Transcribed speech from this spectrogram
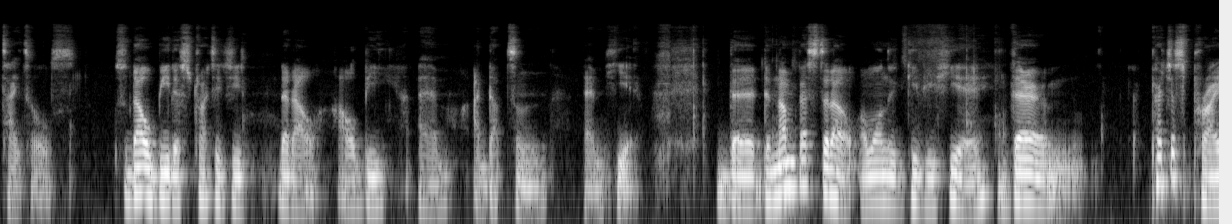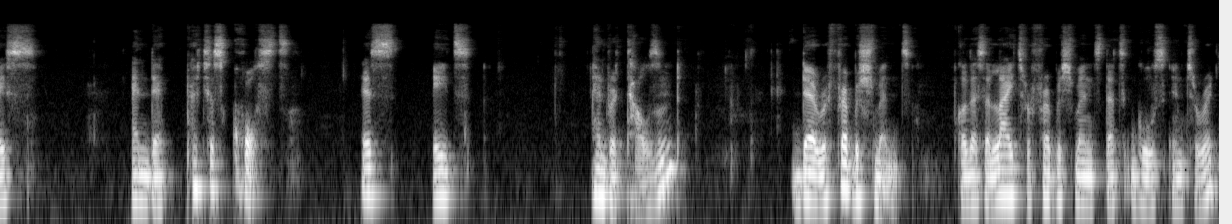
titles. So that will be the strategy that I'll I'll be um, adapting um, here. The, the numbers that I, I want to give you here, the um, purchase price and the purchase cost is 800,000. The refurbishment, because there's a light refurbishment that goes into it,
